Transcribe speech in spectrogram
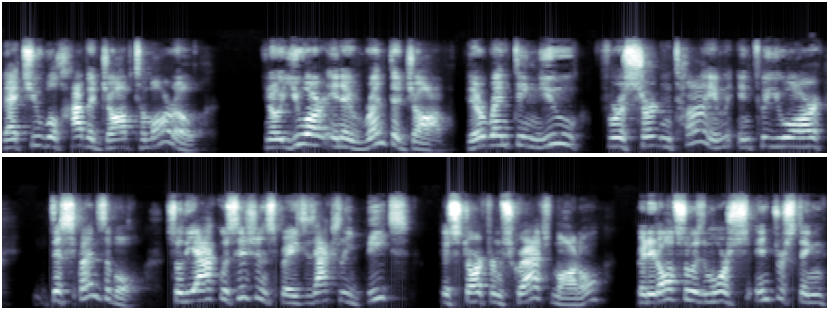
that you will have a job tomorrow. You know, you are in a rent a job. They're renting you for a certain time until you are dispensable. So the acquisition space is actually beats the start from scratch model, but it also is more interesting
